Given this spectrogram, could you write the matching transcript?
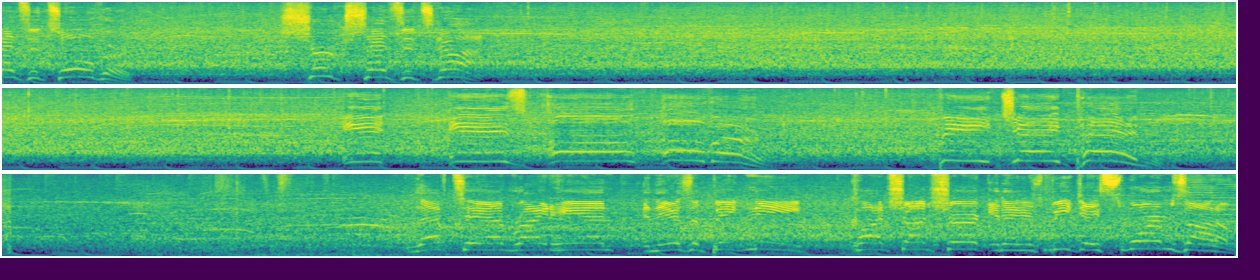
says it's over. Sherk says it's not. It is all over. BJ Penn. Left hand, right hand, and there's a big knee. Caught Sean Sherk, and then his BJ swarms on him.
